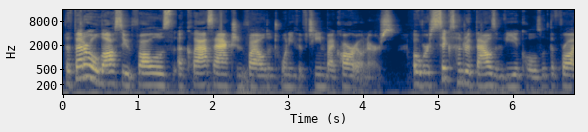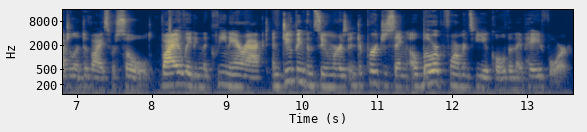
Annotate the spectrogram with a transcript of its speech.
The federal lawsuit follows a class action filed in 2015 by car owners over 600,000 vehicles with the fraudulent device were sold, violating the Clean Air Act and duping consumers into purchasing a lower performance vehicle than they paid for.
